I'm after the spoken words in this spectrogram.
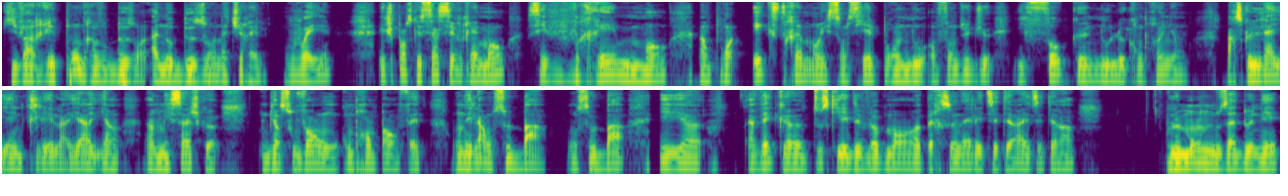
qui va répondre à vos besoins, à nos besoins naturels. Vous voyez? Et je pense que ça c'est vraiment, c'est vraiment un point extrêmement essentiel pour nous enfants de Dieu. Il faut que nous le comprenions parce que là il y a une clé là, il y a, il y a un, message que bien souvent on comprend pas en fait. On est là, on se bat, on se bat et euh, avec euh, tout ce qui est développement euh, personnel, etc., etc le monde nous a donné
